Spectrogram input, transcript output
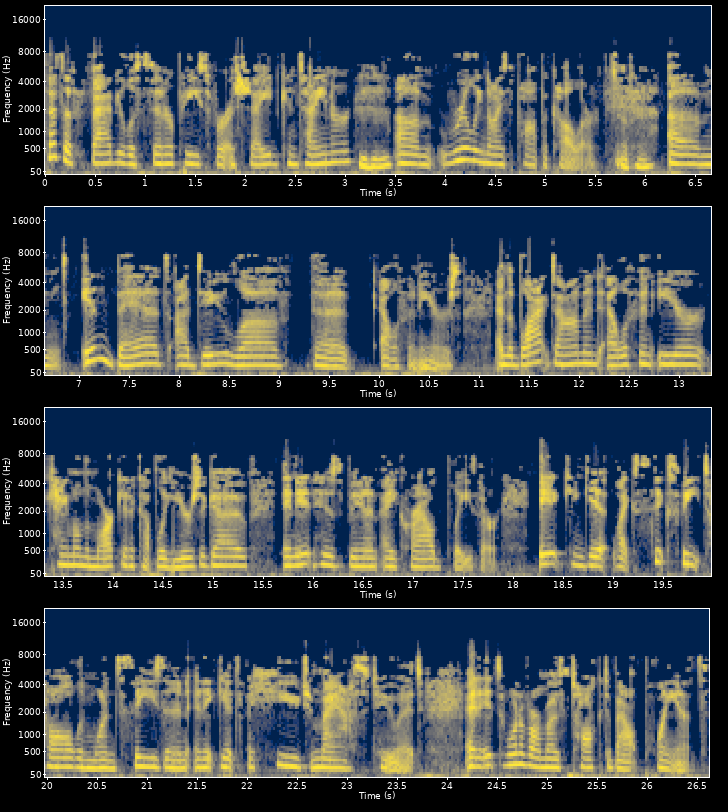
That's a fabulous centerpiece for a shade container. Mhm. um, really nice pop of color. Okay. um, in beds, I do love the elephant ears. And the black diamond elephant ear came on the market a couple of years ago and it has been a crowd pleaser. It can get like six feet tall in one season and it gets a huge mass to it. And it's one of our most talked about plants.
